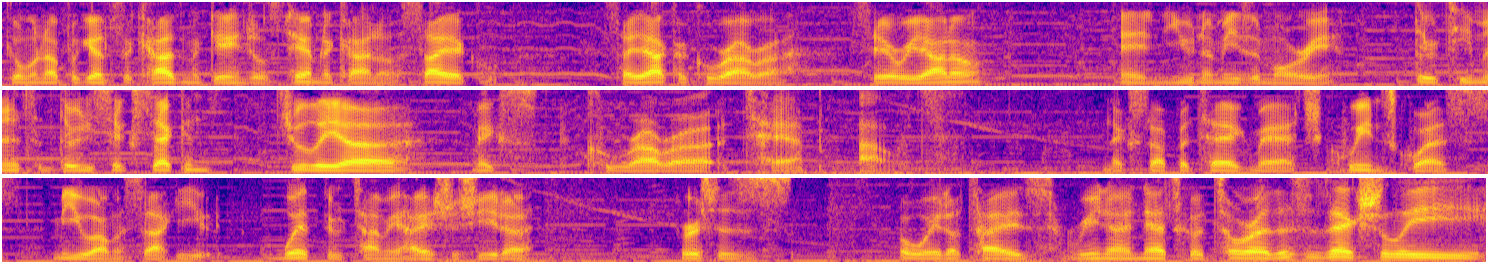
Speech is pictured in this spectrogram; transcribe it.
going up against the Cosmic Angels, Tam Nakano, Sayaka, Sayaka Kurara, Saori Anou, and Yuna Mizumori. 13 minutes and 36 seconds, Julia makes Kurara tap out. Next up, a tag match Queen's Quest, Miyu Amasaki with Utami Hayashishita versus Oedo Tai's Rina and Natsuko Tora. This is actually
